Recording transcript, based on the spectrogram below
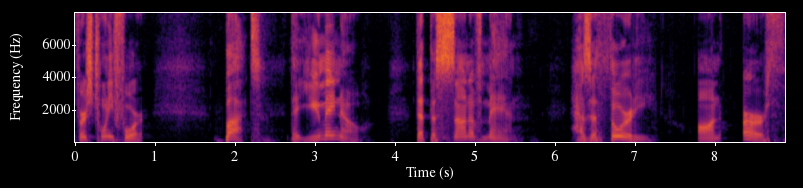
Verse 24, but that you may know that the Son of Man has authority on earth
